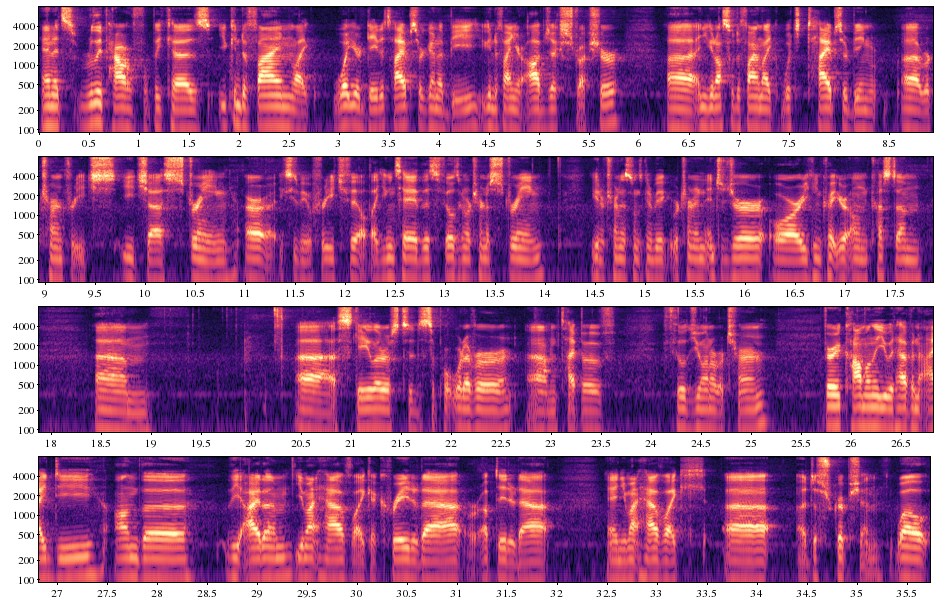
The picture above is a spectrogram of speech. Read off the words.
and it's really powerful because you can define like what your data types are going to be. You can define your object structure, uh, and you can also define like which types are being uh, returned for each each uh, string or excuse me for each field. Like you can say this field's going to return a string. You can return this one's going to be return an integer, or you can create your own custom um, uh, scalars to support whatever um, type of field you want to return. Very commonly, you would have an ID on the the item. You might have like a created at or updated at, and you might have like uh, a description. Well,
